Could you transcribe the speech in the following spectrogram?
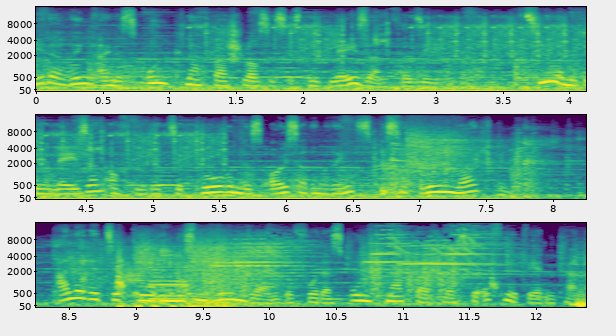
Jeder Ring eines Unknackbar-Schlosses ist mit Lasern versehen. Ziele mit den Lasern auf die Rezeptoren des äußeren Rings, bis sie grün leuchten. Alle Rezeptoren müssen grün sein, bevor das Unknackbar-Schloss geöffnet werden kann.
